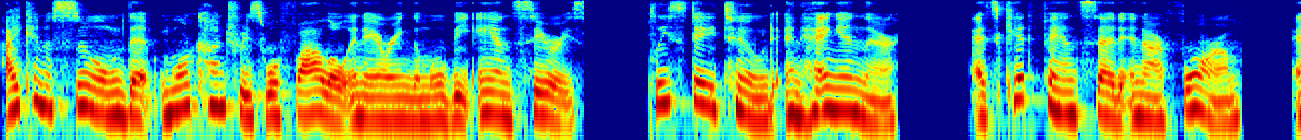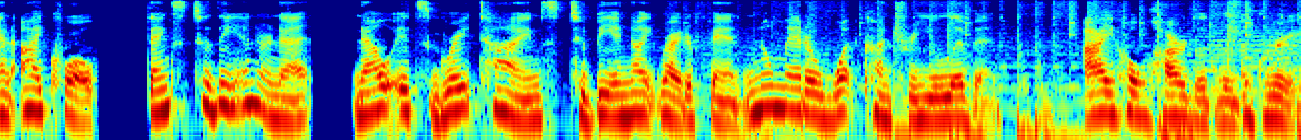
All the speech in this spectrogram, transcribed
I can assume that more countries will follow in airing the movie and series. Please stay tuned and hang in there. As Kit fans said in our forum, and I quote, thanks to the internet, now it's great times to be a Knight Rider fan no matter what country you live in. I wholeheartedly agree.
